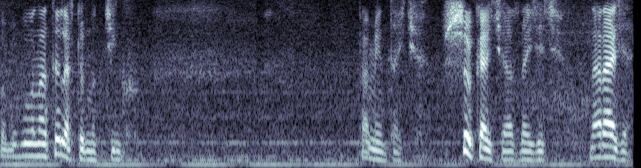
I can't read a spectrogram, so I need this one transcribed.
To by było na tyle w tym odcinku. Pamiętajcie, szukajcie, a znajdziecie. Na razie.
